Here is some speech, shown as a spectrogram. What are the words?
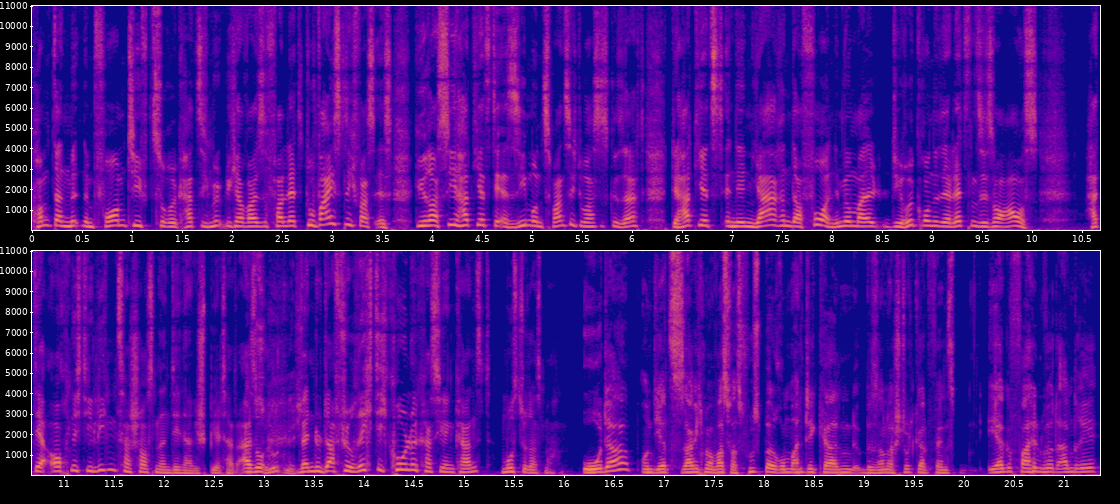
kommt dann mit einem Formtief zurück, hat sich möglicherweise verletzt. Du weißt nicht, was ist. Girassi hat jetzt, der ist 27, du hast es gesagt, der hat jetzt in den Jahren davor, nehmen wir mal die Rückrunde der letzten Saison aus, hat er auch nicht die Ligen zerschossen, in denen er gespielt hat. Also, wenn du dafür richtig Kohle kassieren kannst, musst du das machen. Oder, und jetzt sage ich mal was, was Fußballromantikern, besonders Stuttgart-Fans, eher gefallen wird, André,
